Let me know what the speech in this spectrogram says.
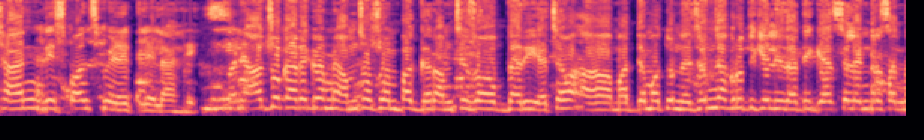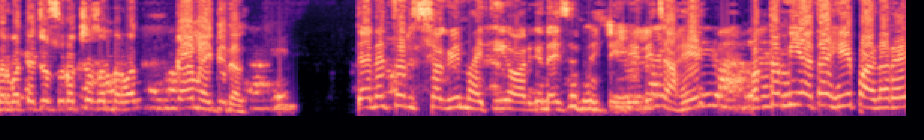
छान रिस्पॉन्स मिळतलेला आहे. आणि हा जो कार्यक्रम आहे आमचा स्वयंपाकघर आमची जबाबदारी याच्या माध्यमातून जनजागृती केली जाते गॅस सिलेंडर संदर्भात त्याच्या सुरक्षा संदर्भात. काय माहिती द्याल त्यांना तर सगळी माहिती ऑर्गनायझरने दिलेलीच आहे. फक्त मी आता हे पाहणार आहे.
